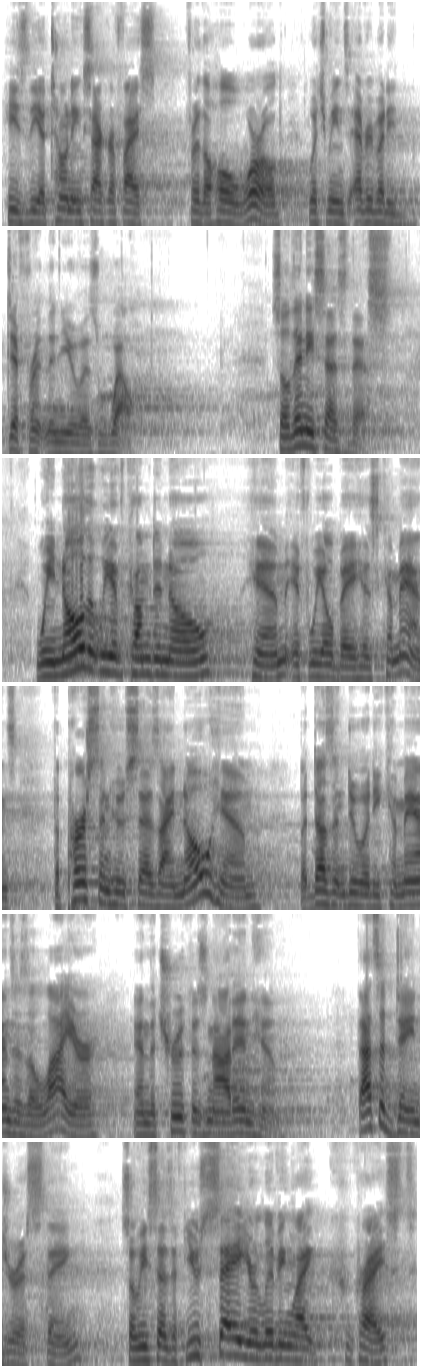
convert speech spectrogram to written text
He's the atoning sacrifice for the whole world, which means everybody different than you as well. So then he says this We know that we have come to know him if we obey his commands. The person who says, I know him, but doesn't do what he commands is a liar, and the truth is not in him. That's a dangerous thing. So he says if you say you're living like Christ,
